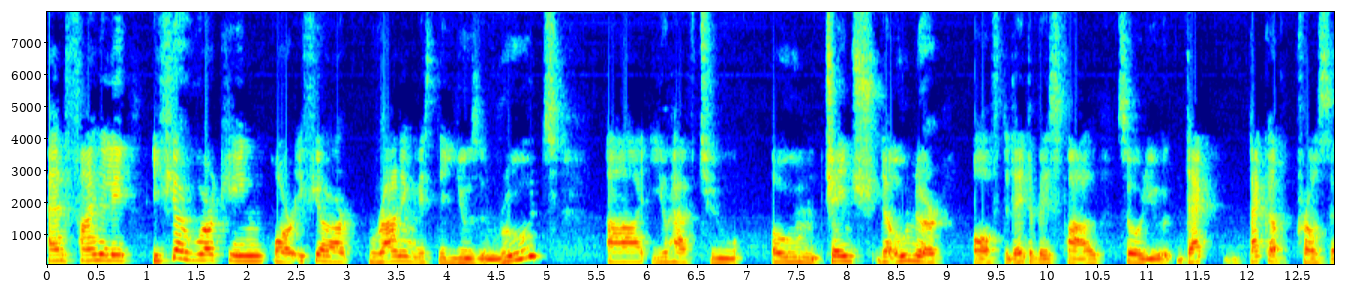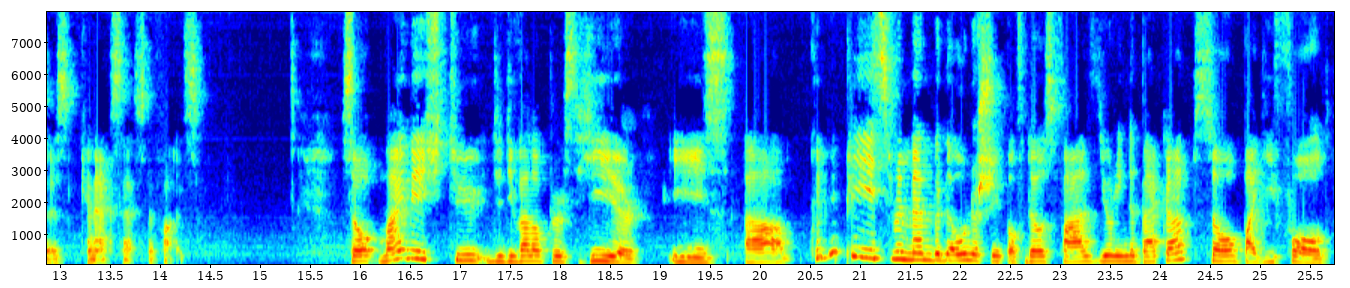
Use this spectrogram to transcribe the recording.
And finally, if you're working or if you are running with the user root, uh, you have to own change the owner of the database file so your backup process can access the files. So my wish to the developers here is uh, could we please remember the ownership of those files during the backup? So by default,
